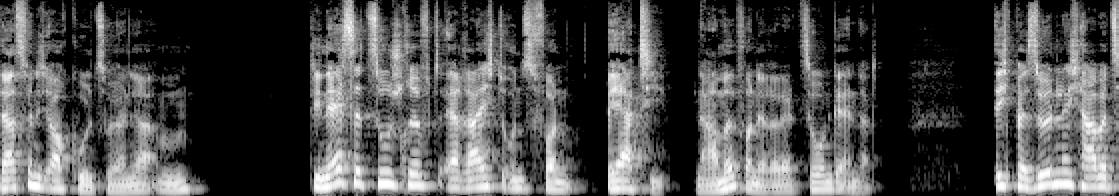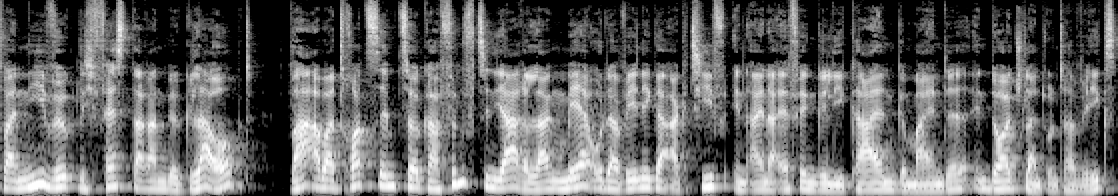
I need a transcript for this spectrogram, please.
Ja, das finde ich auch cool zu hören, ja. Mhm. Die nächste Zuschrift erreicht uns von Berti, Name von der Redaktion geändert. Ich persönlich habe zwar nie wirklich fest daran geglaubt, war aber trotzdem circa 15 Jahre lang mehr oder weniger aktiv in einer evangelikalen Gemeinde in Deutschland unterwegs,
